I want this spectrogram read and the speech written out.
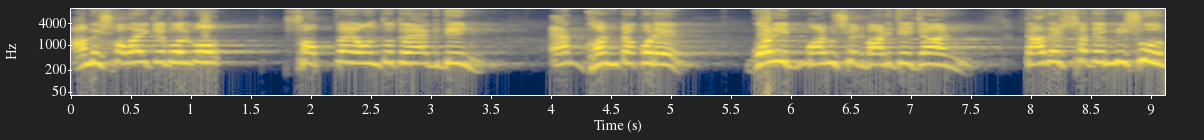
আমি সবাইকে বলব, সপ্তাহে অন্তত একদিন, এক ঘণ্টা করে গরিব মানুষের বাড়িতে যান। তাদের সাথে মিশুন।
